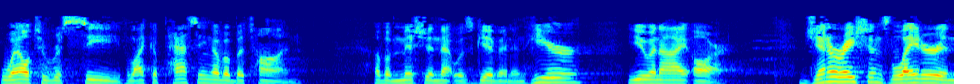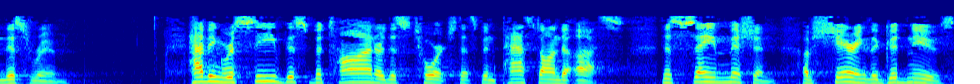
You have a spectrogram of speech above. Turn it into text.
well to receive, like a passing of a baton of a mission that was given. And here you and I are, generations later in this room, having received this baton or this torch that's been passed on to us. This same mission of sharing the good news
